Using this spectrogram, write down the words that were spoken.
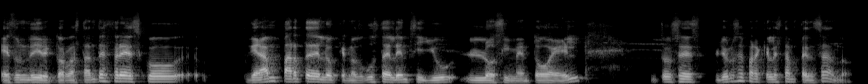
es un director bastante fresco, gran parte de lo que nos gusta del MCU lo cimentó él. Entonces, yo no sé para qué le están pensando.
